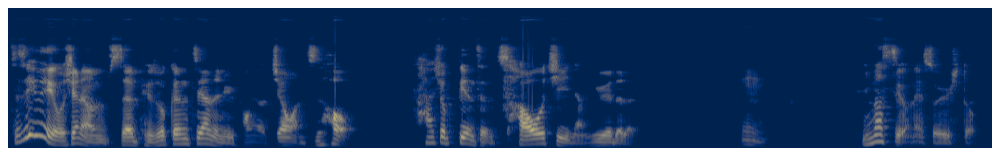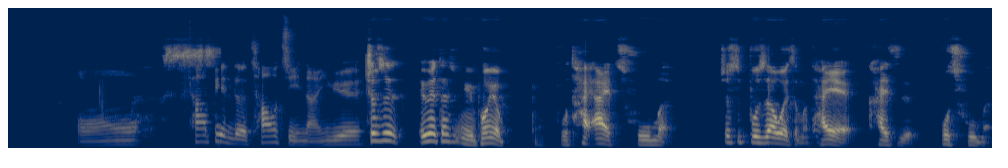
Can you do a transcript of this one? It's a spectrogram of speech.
只是因为有些男生，比如说跟这样的女朋友交往之后，他就变成超级难约的人。嗯，いますよね、そういう人。 哦，他变得超级难约。就是因为他女朋友不不太爱出门，就是不知道为什么，他也开始不出门。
